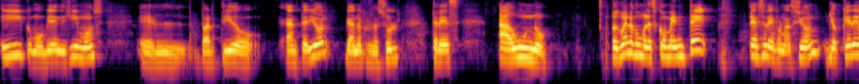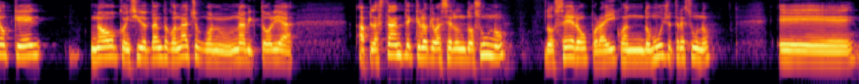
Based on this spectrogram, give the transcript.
Y como bien dijimos, el partido anterior ganó Cruz Azul 3 1. Pues bueno, como les comenté, esa es la información. Yo creo que no coincido tanto con Nacho con una victoria aplastante. Creo que va a ser un 2-1, 2-0, por ahí, cuando mucho 3-1. Eh,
